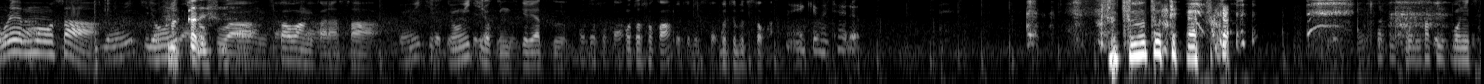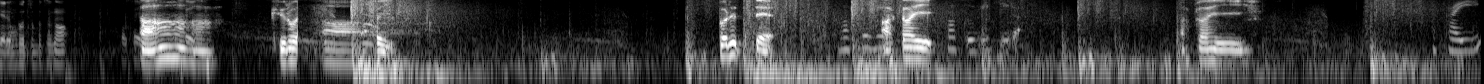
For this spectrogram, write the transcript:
俺もさ、真っ赤ですね。416は使わんからさ、416 416につけるやつ、落とそうか落とそかブツブツとブツブツとか。えー気持ち悪い。ブツブツってなんすか？先っぽにつけるブツブツの。ああ、黒い。あこれって赤い、爆撃が。赤い。赤い？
